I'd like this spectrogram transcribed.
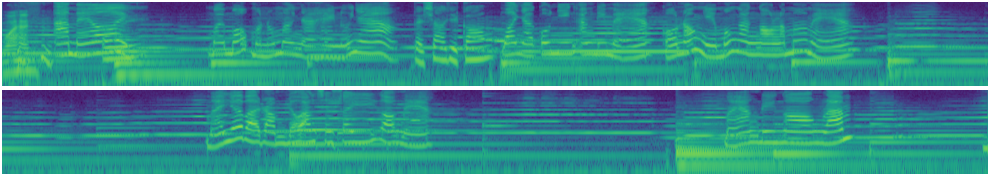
Ngoan. À mẹ ơi. Ơi, Mai mốt mình không ăn nhà hàng nữa nha. Tại sao vậy con? Qua nhà cô Nhiên ăn đi mẹ. Cô nấu nhiều món ăn ngon lắm á mẹ. Mẹ với ba đồng vô ăn sushi với con nè ngon lắm. Ừ.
